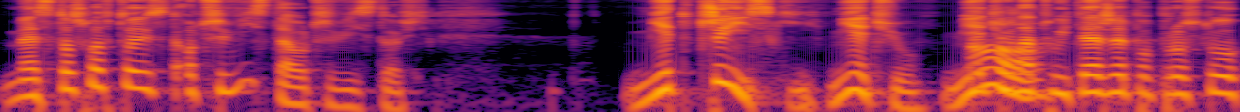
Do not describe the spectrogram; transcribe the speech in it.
Mestosław to jest oczywista oczywistość. Mietczyński, Mieciu. Mieciu O. na Twitterze po prostu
